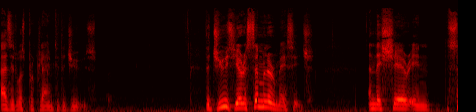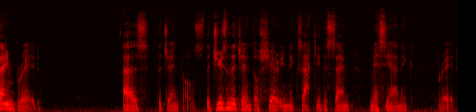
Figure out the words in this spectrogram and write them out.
as it was proclaimed to the Jews. The Jews hear a similar message and they share in the same bread as the Gentiles. The Jews and the Gentiles share in exactly the same messianic bread.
